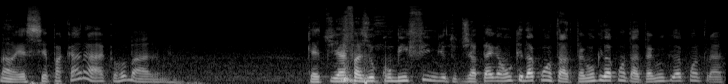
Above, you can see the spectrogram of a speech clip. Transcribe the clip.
não, ia ser pra caraca roubado mesmo. Porque aí tu já fazia o combo infinito. Tu já pega um que dá contrato, pega um que dá contrato, pega um que dá contrato.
